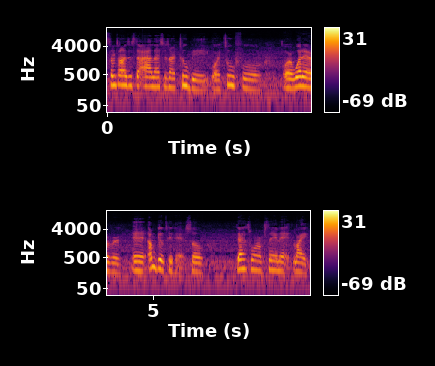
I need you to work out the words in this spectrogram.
sometimes it's the eyelashes are too big or too full or whatever, and I'm guilty of that. So that's why I'm saying that like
